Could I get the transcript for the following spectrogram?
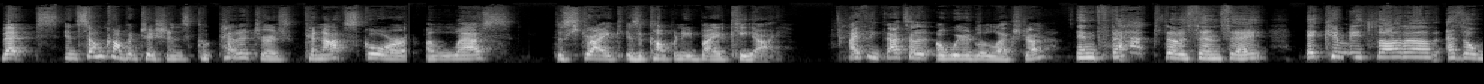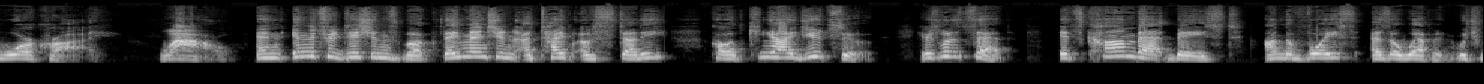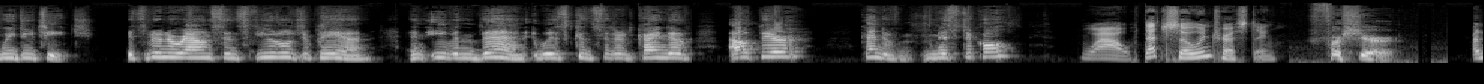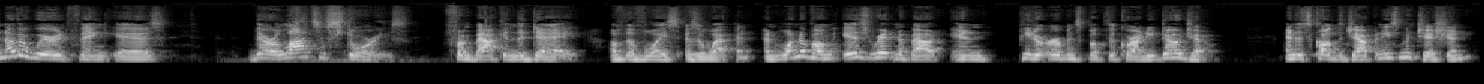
That in some competitions, competitors cannot score unless the strike is accompanied by a kiai. I think that's a, a weird little extra. In fact, though, Sensei, it can be thought of as a war cry. Wow. And in the traditions book, they mention a type of study called Kiai Jutsu. Here's what it said it's combat based on the voice as a weapon, which we do teach. It's been around since feudal Japan, and even then it was considered kind of out there, kind of mystical. wow, that's so interesting. For sure. Another weird thing is there are lots of stories from back in the day of the voice as a weapon. And one of them is written about in Peter Urban's book, The Karate Dojo. And it's called The Japanese Magician.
